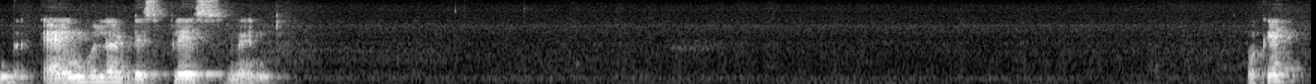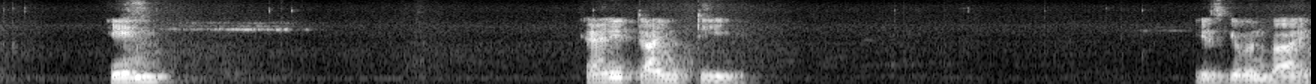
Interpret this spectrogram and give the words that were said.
the angular displacement okay in any time t is given by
